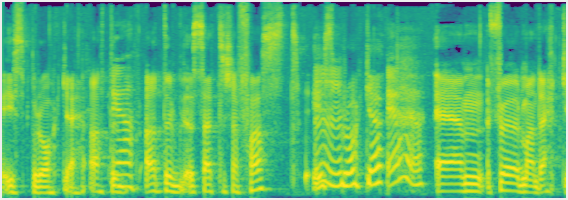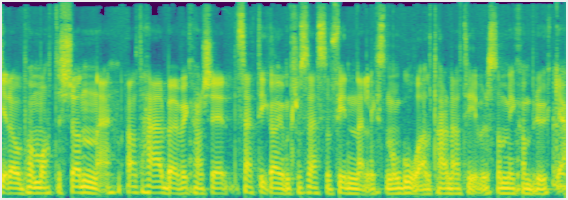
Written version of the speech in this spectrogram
i språket. At det, Ja. at det setter seg fast i språket. Ja, ja. Um, før man rekker å på en måte skjønne at her bør vi kanskje sette i gang en prosess og finne liksom, gode alternativer som vi kan bruke.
